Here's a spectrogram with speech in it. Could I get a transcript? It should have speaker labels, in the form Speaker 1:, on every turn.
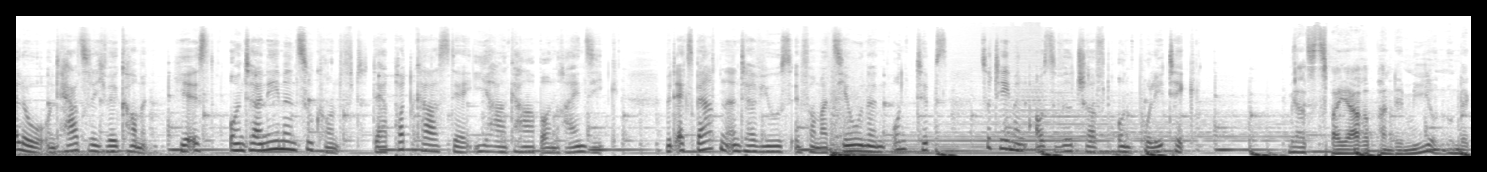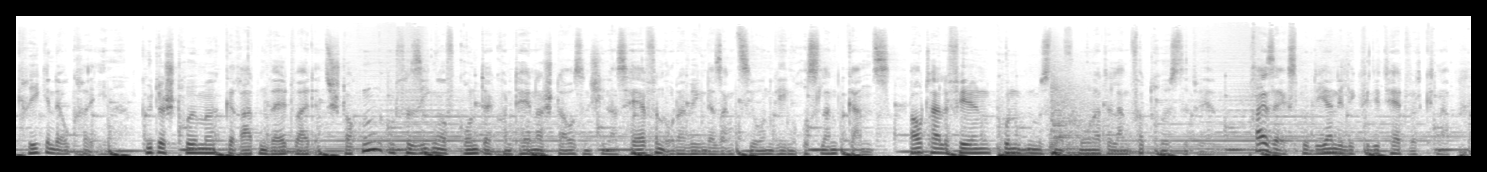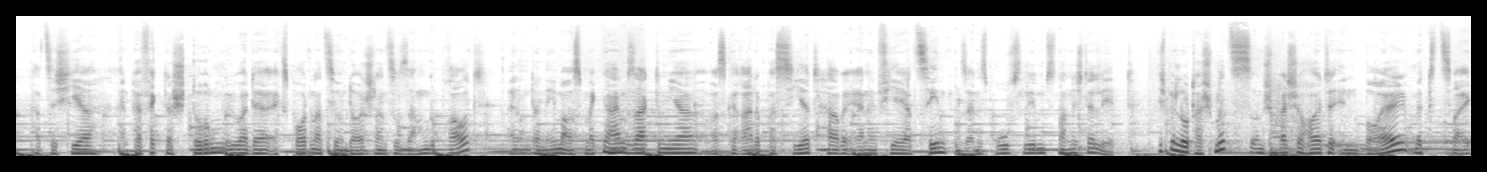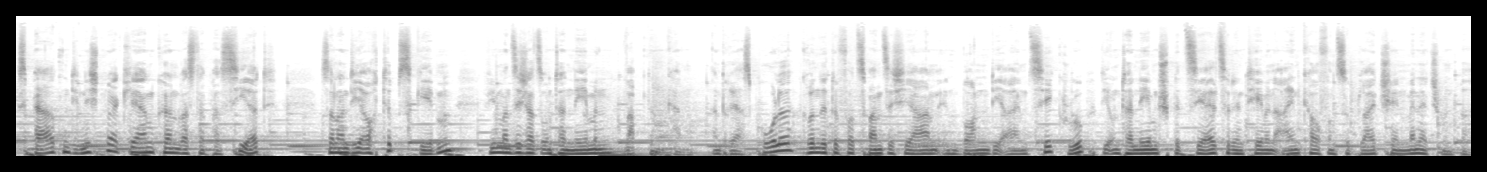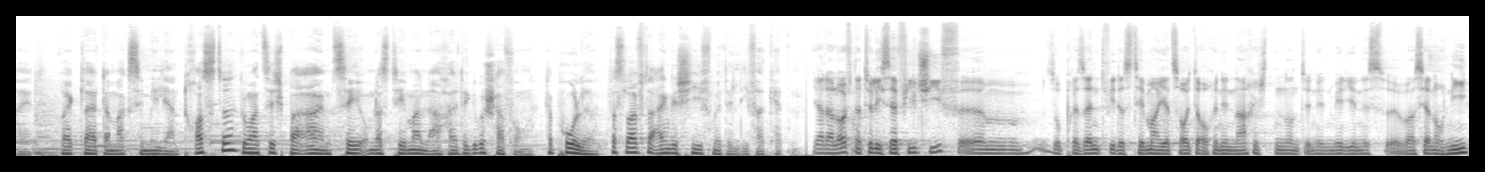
Speaker 1: Hallo und herzlich willkommen. Hier ist Unternehmen Zukunft, der Podcast der IHK Bonn-Rhein-Sieg. Mit Experteninterviews, Informationen und Tipps zu Themen aus Wirtschaft und Politik.
Speaker 2: Mehr als zwei Jahre Pandemie und nun der Krieg in der Ukraine. Güterströme geraten weltweit ins Stocken und versiegen aufgrund der Containerstaus in Chinas Häfen oder wegen der Sanktionen gegen Russland ganz. Bauteile fehlen, Kunden müssen oft monatelang vertröstet werden. Preise explodieren, die Liquidität wird knapp. Hat sich hier ein perfekter Sturm über der Exportnation Deutschland zusammengebraut? Ein Unternehmer aus Meckenheim sagte mir, was gerade passiert, habe er in den vier Jahrzehnten seines Berufslebens noch nicht erlebt. Ich bin Lothar Schmitz und spreche heute in Beul mit zwei Experten, die nicht nur erklären können, was da passiert, sondern die auch Tipps geben, wie man sich als Unternehmen wappnen kann. Andreas Pohle gründete vor 20 Jahren in Bonn die AMC Group, die Unternehmen speziell zu den Themen Einkauf und Supply Chain Management berät. Projektleiter Maximilian Troste kümmert sich bei AMC um das Thema nachhaltige Beschaffung. Herr Pohle, was läuft da eigentlich schief mit den Lieferketten?
Speaker 3: Ja, da läuft natürlich sehr viel schief. Ähm, so präsent wie das Thema jetzt heute auch in den Nachrichten und in den Medien ist, äh, war es ja noch nie.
